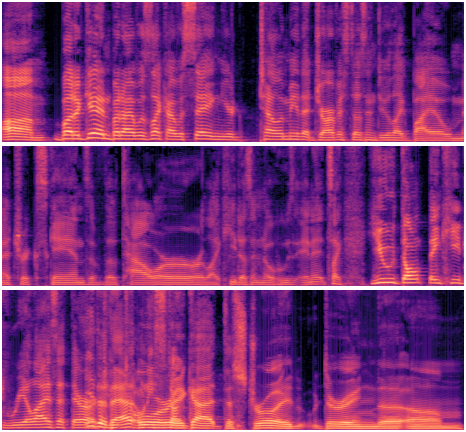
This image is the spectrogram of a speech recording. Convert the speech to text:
Um, but again, but I was like I was saying, you're telling me that Jarvis doesn't do like biometric scans of the tower, or like he doesn't know who's in it. It's like you don't think he'd realize that there are Either that Tony or it got destroyed during the um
